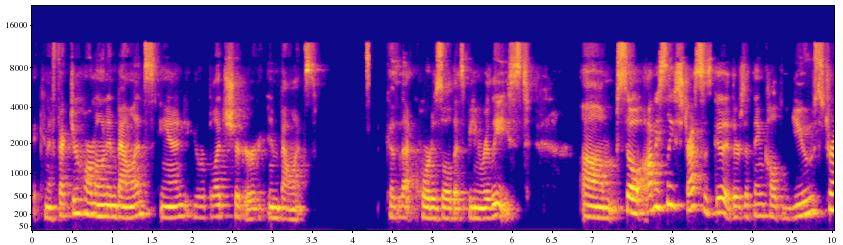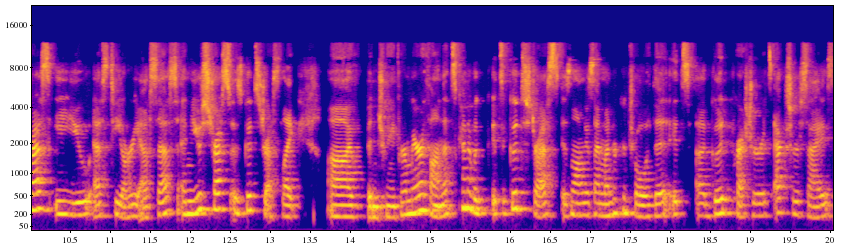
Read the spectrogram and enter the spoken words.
It can affect your hormone imbalance and your blood sugar imbalance because of that cortisol that's being released. Um, so obviously stress is good. There's a thing called eustress, E-U-S-T-R-E-S-S, and eustress is good stress. Like uh, I've been trained for a marathon. That's kind of a it's a good stress as long as I'm under control with it. It's a good pressure. It's exercise.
